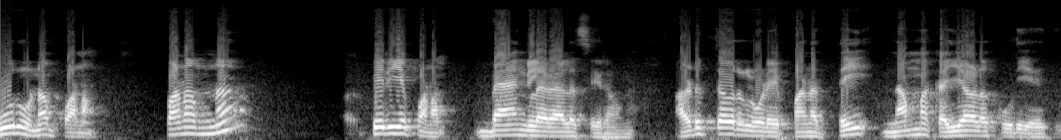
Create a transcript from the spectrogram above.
குருனா பணம். பணம்னா பெரிய பணம். பேங்க்ல வேலை செய்கிறவங்க அடுத்தவர்களுடைய பணத்தை நம்ம கையாளக்கூடியது.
